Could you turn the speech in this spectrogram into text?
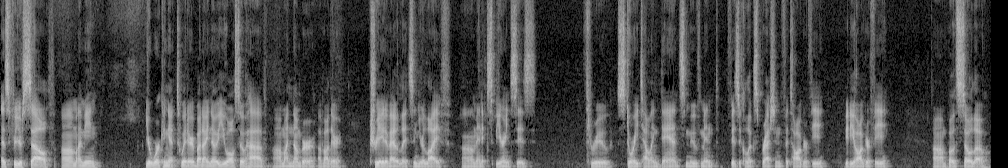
as for yourself, um, I mean, you're working at Twitter, but I know you also have um, a number of other creative outlets in your life um, and experiences through storytelling, dance, movement, physical expression, photography, videography, um, both solo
